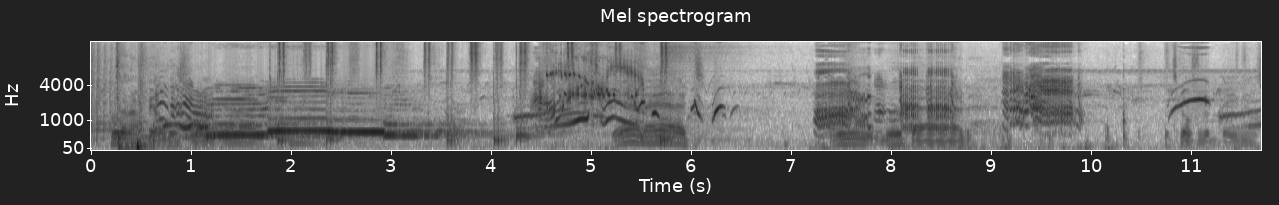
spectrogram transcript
we're gonna fail this really bad. Damn it! We we're bad. Let's go for the babies.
